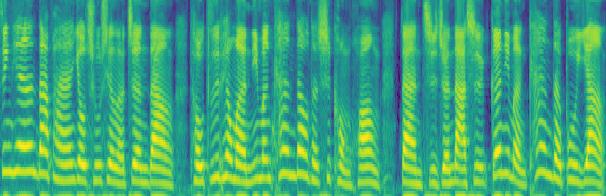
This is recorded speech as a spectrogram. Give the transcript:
今天大盘又出现了震荡，投资票们，你们看到的是恐慌，但至尊大师跟你们看的不一样。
